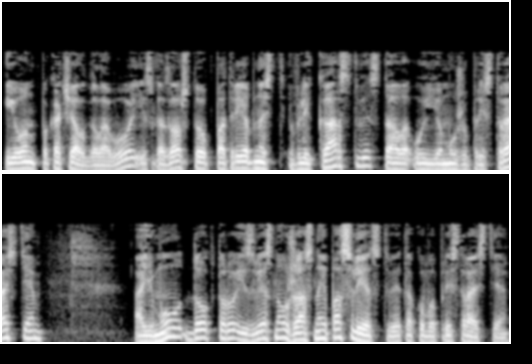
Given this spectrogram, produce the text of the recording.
и он покачал головой и сказал, что потребность в лекарстве стала у ее мужа пристрастием, а ему, доктору, известны ужасные последствия такого пристрастия.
